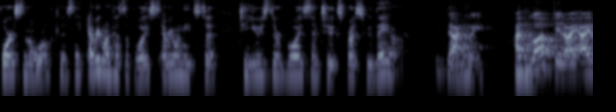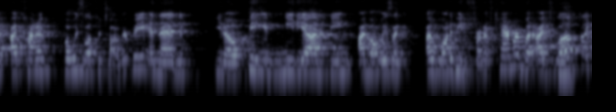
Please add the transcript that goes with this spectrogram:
force in the world because like everyone has a voice everyone needs to to use their voice and to express who they are exactly. I've Mhm. loved it. I, I I kind of always loved photography, and then you know being in media and being I'm always like I want to be in front of camera, but I've Yeah. loved like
